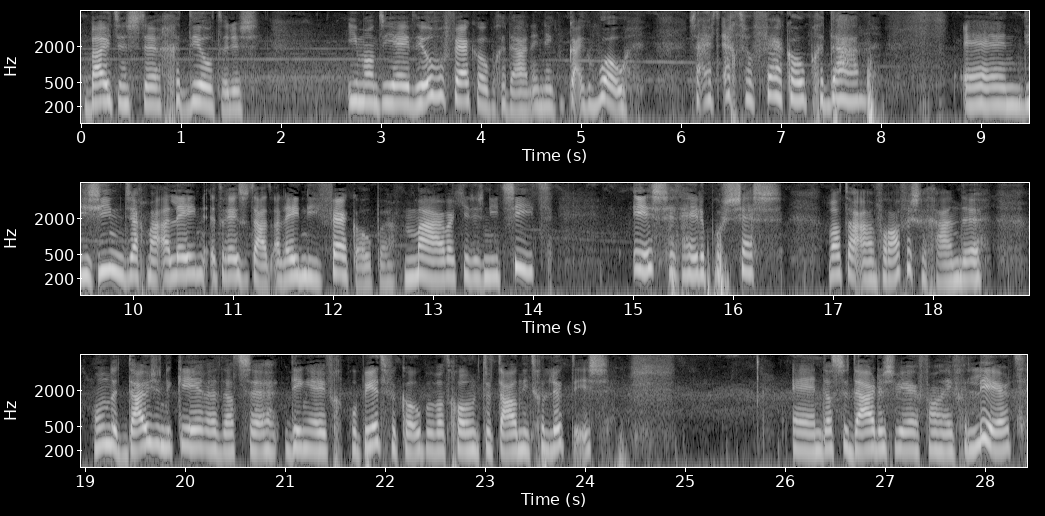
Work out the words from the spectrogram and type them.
buitenste gedeelte. Dus iemand die heeft heel veel verkopen gedaan. En ik kijk, wow, zij heeft echt veel verkoop gedaan. En die zien zeg maar alleen het resultaat, alleen die verkopen. Maar wat je dus niet ziet, is het hele proces wat daaraan vooraf is gegaan. De honderdduizenden keren dat ze dingen heeft geprobeerd te verkopen, wat gewoon totaal niet gelukt is. En dat ze daar dus weer van heeft geleerd.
